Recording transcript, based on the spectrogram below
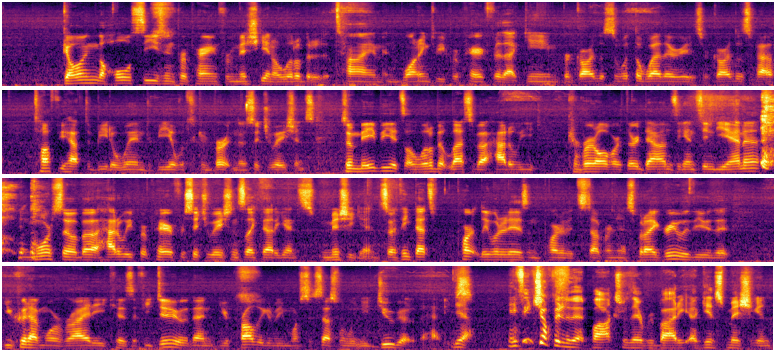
going the whole season preparing for Michigan a little bit at a time and wanting to be prepared for that game, regardless of what the weather is, regardless of how tough you have to be to win to be able to convert in those situations. So maybe it's a little bit less about how do we convert all of our third downs against Indiana and more so about how do we prepare for situations like that against Michigan. So I think that's partly what it is and part of its stubbornness. But I agree with you that you could have more variety because if you do, then you're probably going to be more successful when you do go to the heavies. Yeah. And if you jump into that box with everybody against Michigan,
